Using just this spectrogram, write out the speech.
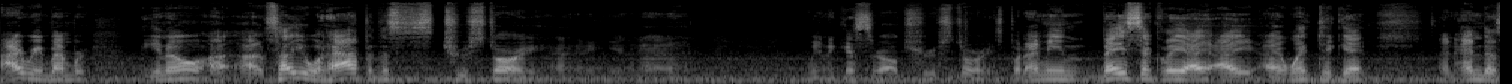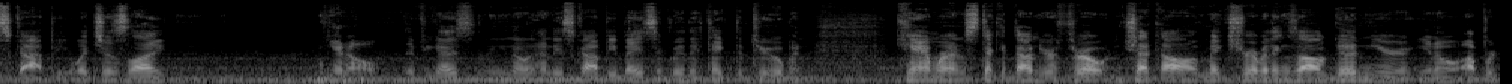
I remember, you know, I, will tell you what happened. This is a true story. I, I, mean, I guess they're all true stories. But I mean, basically, I, I, I went to get an endoscopy, which is like, you know, if you guys, you know, endoscopy, basically, they take the tube and camera and stick it down your throat and check out, make sure everything's all good in your, you know, upper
